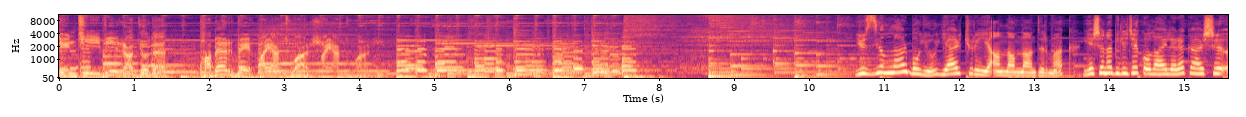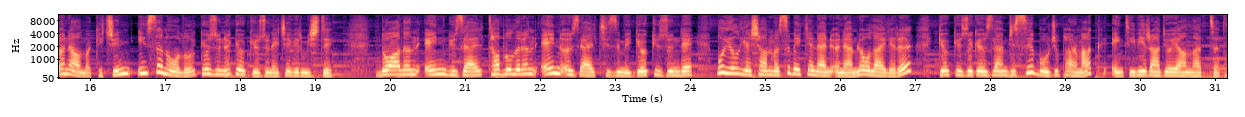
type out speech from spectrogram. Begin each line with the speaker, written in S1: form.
S1: NTV Radyo'da haber ve hayat var. Hayat var.
S2: Yüzyıllar boyu yer küreyi anlamlandırmak, yaşanabilecek olaylara karşı ön almak için insanoğlu gözünü gökyüzüne çevirmişti. Doğanın en güzel, tabloların en özel çizimi gökyüzünde bu yıl yaşanması beklenen önemli olayları gökyüzü gözlemcisi Burcu Parmak NTV Radyo'ya anlattı.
